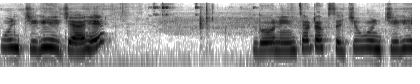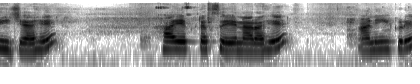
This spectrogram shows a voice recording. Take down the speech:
उंची घ्यायची आहे. दोन इंच टक्सची उंची घ्यायची आहे. हा एक टक्स येणार आहे. आणि इकडे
